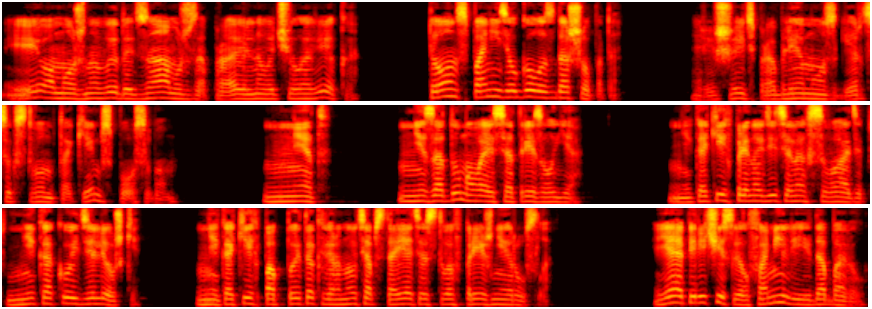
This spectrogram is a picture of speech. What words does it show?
«Ее можно выдать замуж за правильного человека», то он понизил голос до шепота. «Решить проблему с герцогством таким способом?» «Нет», — не задумываясь, отрезал я. «Никаких принудительных свадеб, никакой дележки. Никаких попыток вернуть обстоятельства в прежнее русло. Я перечислил фамилии и добавил.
